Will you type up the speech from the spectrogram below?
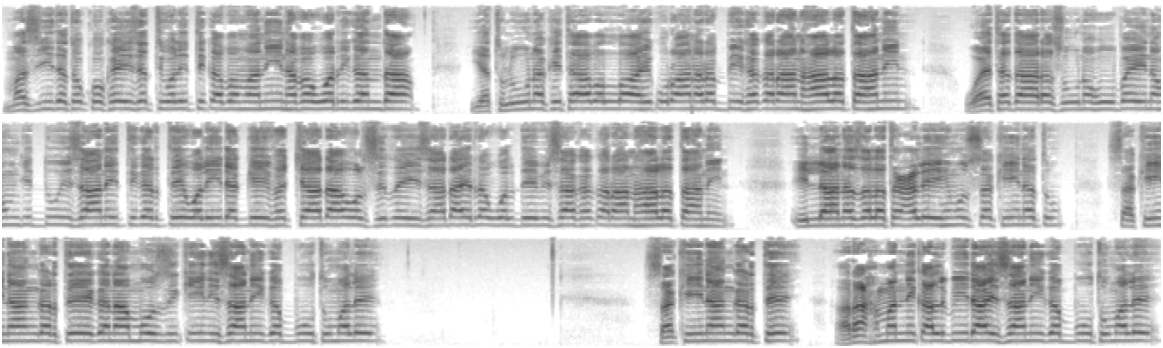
masjida tokko keeysatti walitti qabamaniin hafan warri gandaa yatluuna kitaaba allaahi qur'aana rabbii ka qaraan haala tahaniin. ويتدارسونه بينهم جدو إساني تقرتي ولي دقي فچادا والسر إسادا إرى والديبسا كقران حالتانين إلا نزلت عليهم السكينة سكينة انغرتي غنا موزقين إساني قبوت ملي سكينة انغرتي رحمن قلبي دا إساني قبوت ملي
